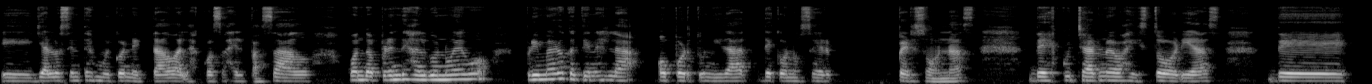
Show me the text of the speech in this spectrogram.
eh, ya lo sientes muy conectado a las cosas del pasado. Cuando aprendes algo nuevo, primero que tienes la oportunidad de conocer personas, de escuchar nuevas historias, de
